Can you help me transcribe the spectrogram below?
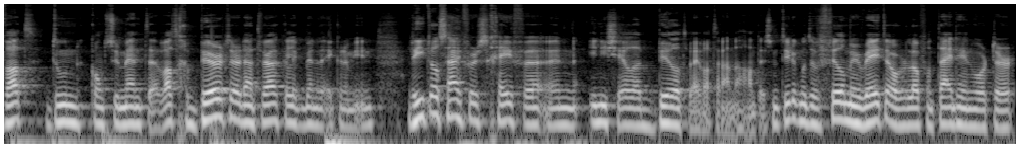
wat doen consumenten? Wat gebeurt er daadwerkelijk binnen de economie? retailcijfers geven een initiële beeld bij wat er aan de hand is. Natuurlijk moeten we veel meer weten. Over de loop van tijd heen wordt er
